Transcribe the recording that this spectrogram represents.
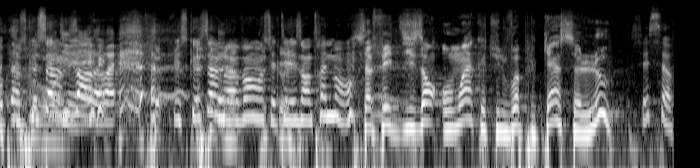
Oh, plus que ça, 10 mais, ans, là, ouais. plus que ça, mais avant c'était les entraînements. Ça fait 10 ans au moins que tu ne vois plus qu'un seul loup. C'est ça,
